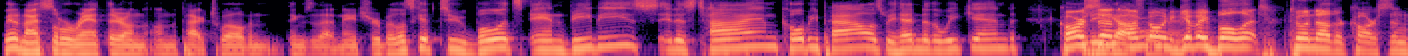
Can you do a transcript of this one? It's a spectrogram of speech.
we had a nice little rant there on on the Pac-12 and things of that nature. But let's get to bullets and BBs. It is time, Colby Powell, as we head into the weekend. Carson, I'm going to give a bullet to another Carson,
